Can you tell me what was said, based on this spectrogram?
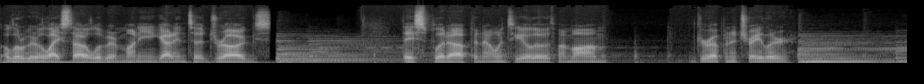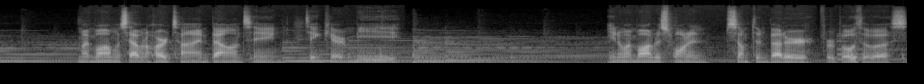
a little bit of lifestyle, a little bit of money, got into drugs. They split up and I went to go live with my mom. Grew up in a trailer. My mom was having a hard time balancing taking care of me. You know, my mom just wanted something better for both of us.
